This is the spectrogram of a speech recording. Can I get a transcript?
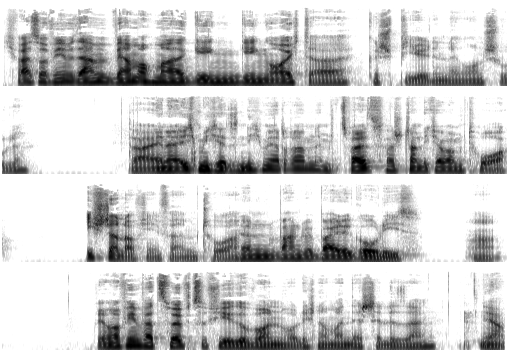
Ich weiß auf jeden Fall, wir haben auch mal gegen, gegen euch da gespielt in der Grundschule. Da erinnere ich mich jetzt nicht mehr dran. Im Zweifelsfall stand ich aber im Tor. Ich stand auf jeden Fall im Tor. Dann waren wir beide Goalies. Ah. Wir haben auf jeden Fall 12 zu 4 gewonnen, wollte ich nochmal an der Stelle sagen. Ja,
